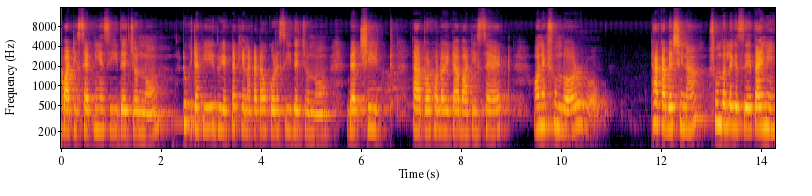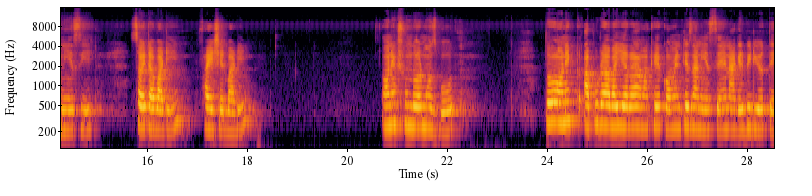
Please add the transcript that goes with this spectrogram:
বাটি সেট নিয়েছি ঈদের জন্য। টুকিটাকি দুই একটা কেনাকাটাও করেছি ঈদের জন্য। বেডশিট, তারপর হলো এটা বাটি সেট। অনেক সুন্দর। টাকা বেশি না, সুন্দর লেগেছে, তাই নিয়ে নিয়েছি। ছয়টা বাড়ি ফাইসের বাড়ি অনেক সুন্দর, মজবুত। তো অনেক আপুরা, ভাইয়ারা আমাকে কমেন্টে জানিয়েছেন আগের ভিডিওতে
